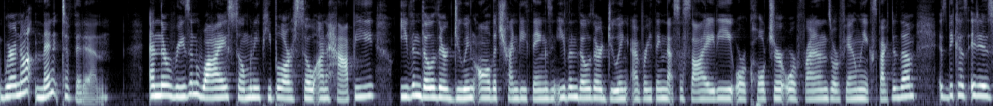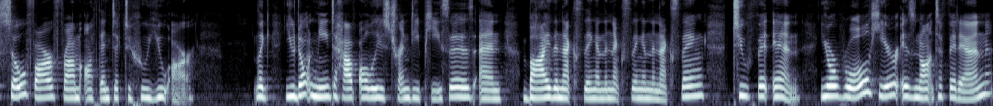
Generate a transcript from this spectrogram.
we're not meant to fit in. And the reason why so many people are so unhappy, even though they're doing all the trendy things and even though they're doing everything that society or culture or friends or family expected them, is because it is so far from authentic to who you are. Like, you don't need to have all these trendy pieces and buy the next thing and the next thing and the next thing to fit in. Your role here is not to fit in.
